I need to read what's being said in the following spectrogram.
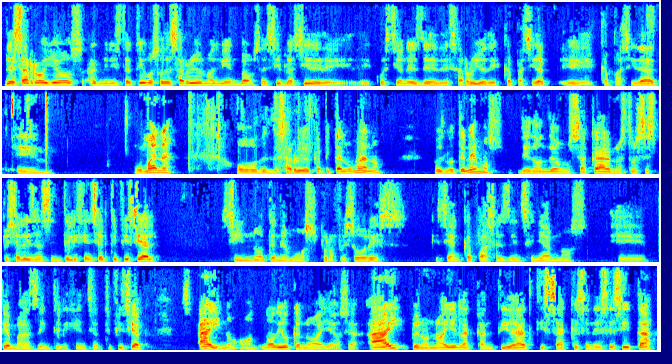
Desarrollos administrativos o desarrollos más bien, vamos a decirlo así, de, cuestiones de desarrollo de capacidad, eh, capacidad em, humana o del desarrollo de capital humano, pues lo tenemos. ¿De dónde vamos a sacar nuestros especialistas en inteligencia artificial si no tenemos profesores que sean capaces de enseñarnos eh, temas de inteligencia artificial? Hay, ¿no? No digo que no haya, o sea, hay, pero no hay en la cantidad quizá que se necesita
